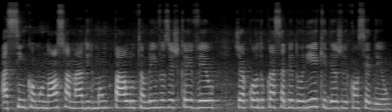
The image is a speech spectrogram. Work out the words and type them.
assim como o nosso amado irmão Paulo também vos escreveu, de acordo com a sabedoria que Deus lhe concedeu.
